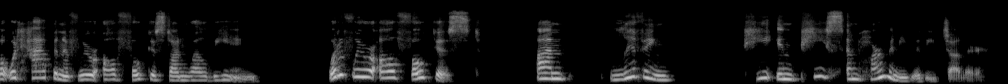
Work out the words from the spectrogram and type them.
What would happen if we were all focused on well being? What if we were all focused on living in peace and harmony with each other?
